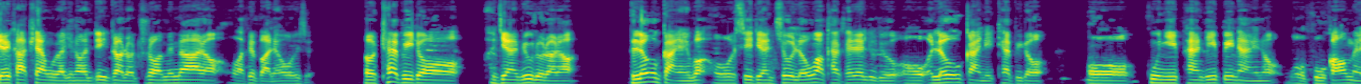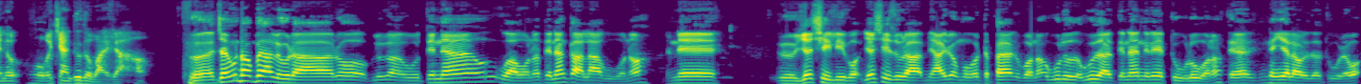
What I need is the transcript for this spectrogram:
ရိုက်ခါဖြန့်ဝင်တာကျွန်တော်တိတော့တော်တော်များများတော့ဟိုဖြစ်ပါတယ်ဟိုဟိုထပ်ပြီးတော့အကြံပြုလို့တော့အလုတ်အကင်ပေါ့ဟိုစီဒီယန်ချိုလုံးဝခက်ခဲတဲ့လူတွေကိုဟိုအလုတ်အကင်တွေထပ်ပြီးတော့ ဟိုကူညီဖန်တီးပေးနိုင်ရင်တော့ဟိုပိုကောင်းမယ်လို့ဟိုအကြံပြုတော့ပါတယ်ကြာဟုတ်အဲအကြံပြုထောက်ပြလို့တာတော့ဘယ်လိုပြောဟိုတင်တန်းဟိုပါဗောနော်တင်တန်းကာလကိုဗောနော်နည်းနည်းဟိုရက်ရှည်လေးဗောရက်ရှည်ဆိုတာအများကြီးတော့မဟုတ်ဘူးတစ်ပတ်ဗောနော်အခုလိုအခုဆိုတင်တန်းနည်းနည်းတူလို့ဗောနော်တင်တန်းနှစ်ရက်လောက်ဆိုတူတယ်ဗော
